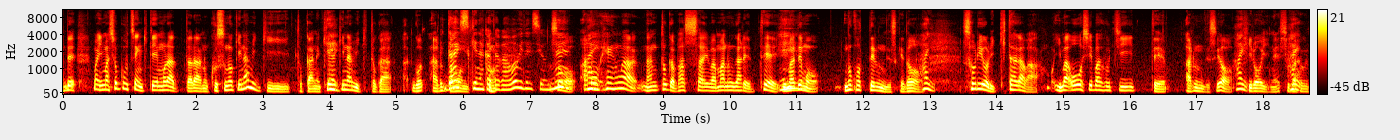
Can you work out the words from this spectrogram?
で、まあ、今植物園来てもらったらあのクスノキ並木とかね欅並木とかごあると思うん大好きな方が多いですよね。そう。あの辺はなんとか伐採は免れて、今でも残ってるんですけど、はい、それより北側今大芝淵ってあるんですよ、はい、広いね芝生、はい、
